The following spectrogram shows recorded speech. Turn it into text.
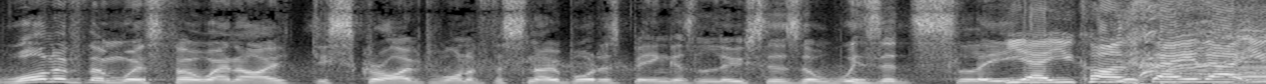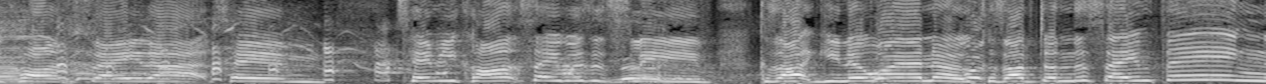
One of them was for when I described one of the snowboarders being as loose as a wizard's sleeve. Yeah, you can't say that. You um, can't say that, Tim. Tim, you can't say wizard No. sleeve because I. You know why I know? Because I've done the same thing.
